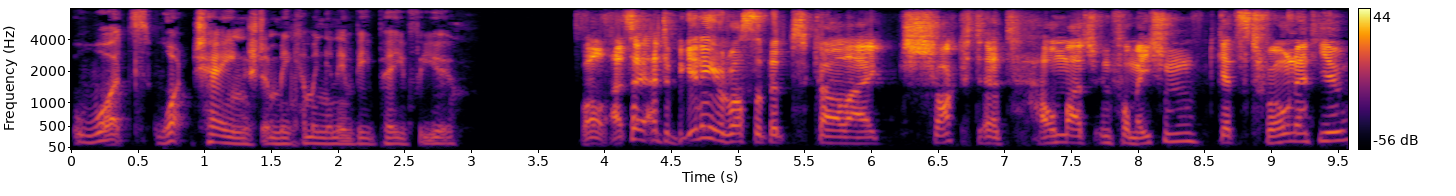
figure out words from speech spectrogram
what's what changed in becoming an MVP for you? Well, I'd say at the beginning it was a bit kind of like shocked at how much information gets thrown at you.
